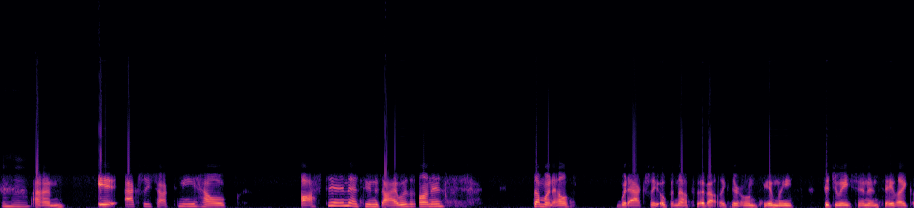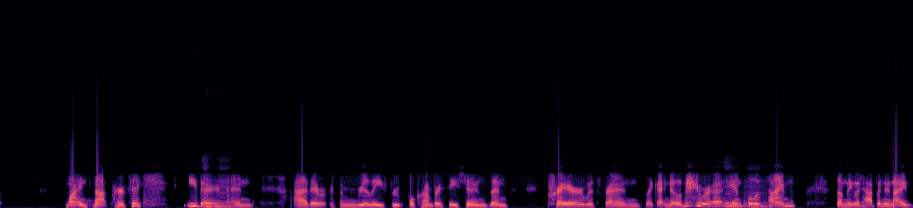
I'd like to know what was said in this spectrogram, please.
Mm-hmm. Um, it actually shocked me how often, as soon as I was honest, someone else would actually open up about like their own family situation and say like, mine's not perfect either. Mm-hmm. And uh, there were some really fruitful conversations and prayer with friends. Like I know there were a handful mm-hmm. of times something would happen and I'd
